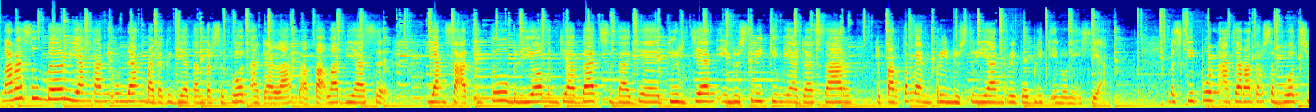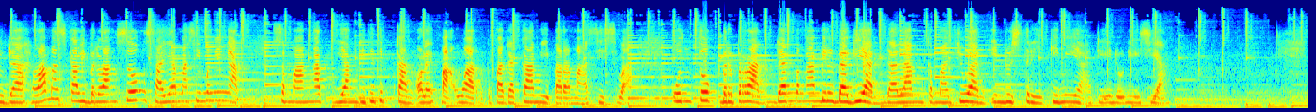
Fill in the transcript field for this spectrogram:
Narasumber yang kami undang pada kegiatan tersebut adalah Bapak Wardiase yang saat itu beliau menjabat sebagai Dirjen Industri Kimia Dasar Departemen Perindustrian Republik Indonesia. Meskipun acara tersebut sudah lama sekali berlangsung, saya masih mengingat semangat yang dititipkan oleh Pak War kepada kami para mahasiswa untuk berperan dan mengambil bagian dalam kemajuan industri kimia di Indonesia.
